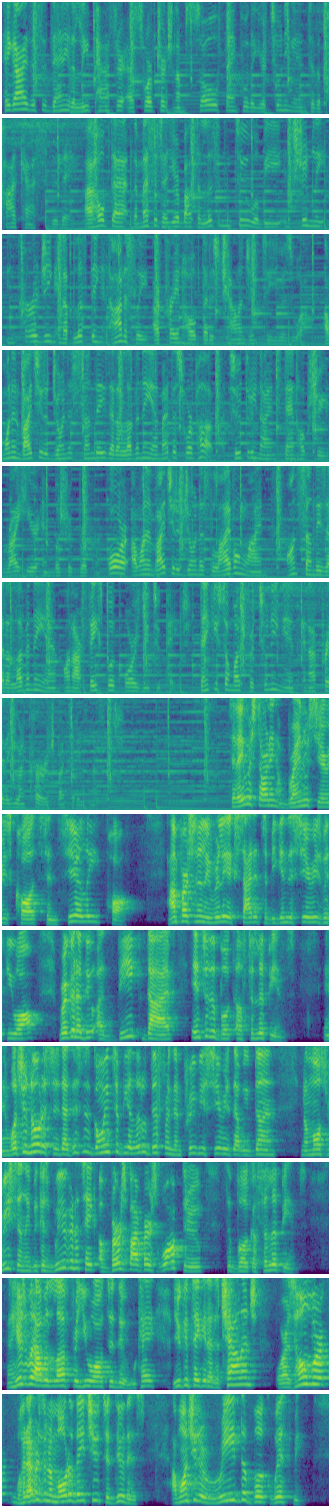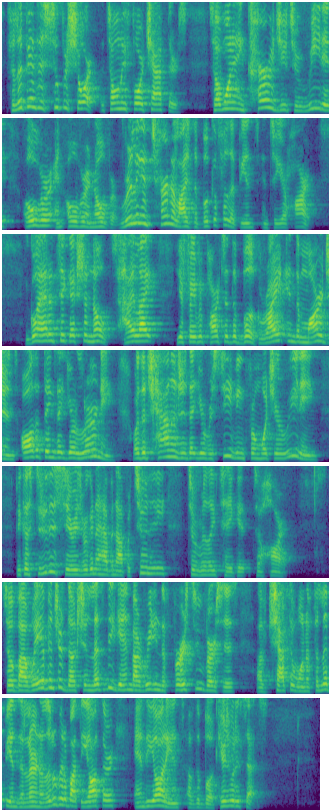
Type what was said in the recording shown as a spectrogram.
Hey guys, this is Danny, the lead pastor at Swerve Church, and I'm so thankful that you're tuning in to the podcast today. I hope that the message that you're about to listen to will be extremely encouraging and uplifting, and honestly, I pray and hope that it's challenging to you as well. I want to invite you to join us Sundays at 11 a.m. at the Swerve Hub, 239 Stanhope Street, right here in Bushwick, Brooklyn. Or I want to invite you to join us live online on Sundays at 11 a.m. on our Facebook or YouTube page. Thank you so much for tuning in, and I pray that you are encouraged by today's message. Today, we're starting a brand new series called Sincerely Paul. I'm personally really excited to begin this series with you all. We're going to do a deep dive into the book of Philippians. And what you'll notice is that this is going to be a little different than previous series that we've done, you know, most recently because we're going to take a verse by verse walk through the book of Philippians. And here's what I would love for you all to do, okay? You can take it as a challenge or as homework, whatever's going to motivate you to do this, I want you to read the book with me. Philippians is super short, it's only four chapters. So I want to encourage you to read it over and over and over. Really internalize the book of Philippians into your heart. Go ahead and take extra notes, highlight your favorite parts of the book, write in the margins all the things that you're learning or the challenges that you're receiving from what you're reading, because through this series, we're going to have an opportunity to really take it to heart. So, by way of introduction, let's begin by reading the first two verses of chapter 1 of Philippians and learn a little bit about the author and the audience of the book. Here's what it says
